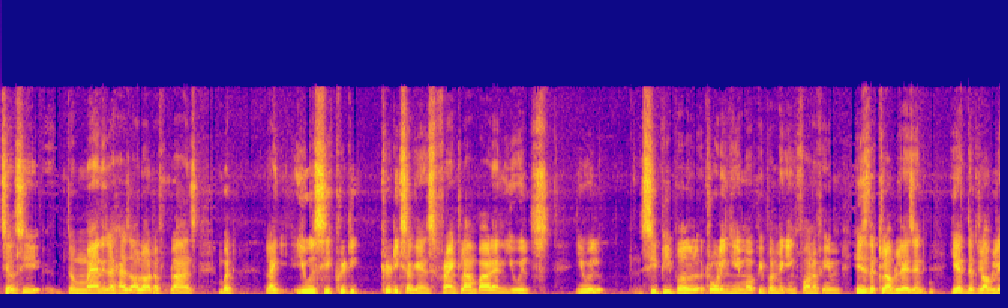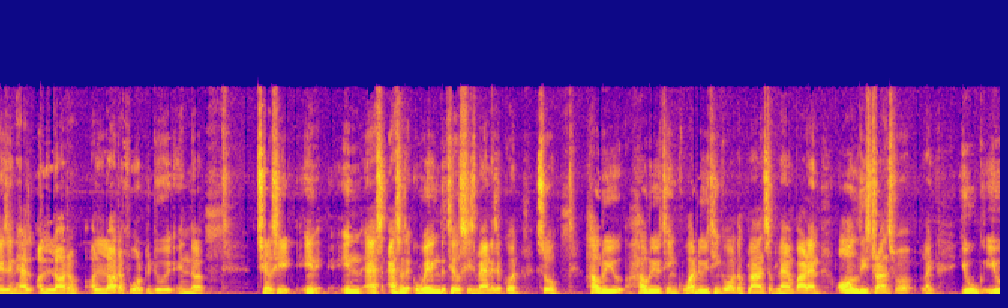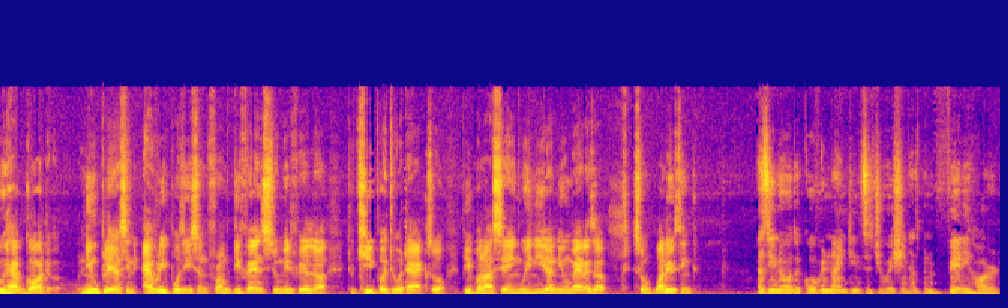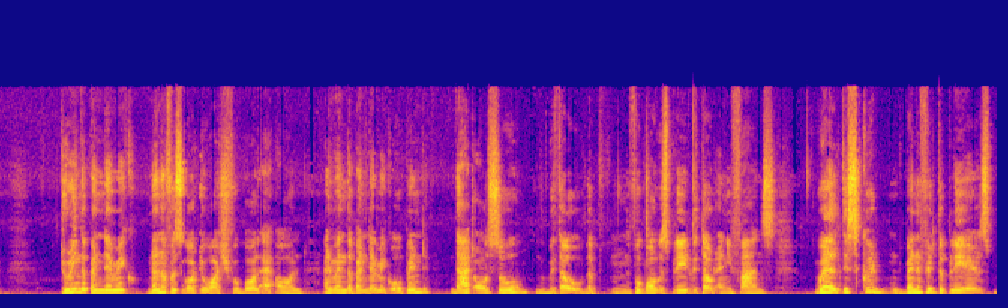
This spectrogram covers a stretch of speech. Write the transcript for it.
Chelsea the manager has a lot of plans, but like you will see critic critics against Frank Lampard and you will you will see people trolling him or people making fun of him. He's the club legend, yet the club legend has a lot of a lot of work to do in the Chelsea in in as as a, wearing the Chelsea's manager coat. So how do you how do you think what do you think about the plans of Lampard and all these transfer like you you have got new players in every position from defense to midfielder to keeper to attack. So people are saying we need a new manager. So what do you think? As you know, the COVID 19 situation has been very hard. During the pandemic, none of us got to watch football at all. And when the pandemic opened, that also without the mm, football was played without any fans. Well, this could benefit the players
